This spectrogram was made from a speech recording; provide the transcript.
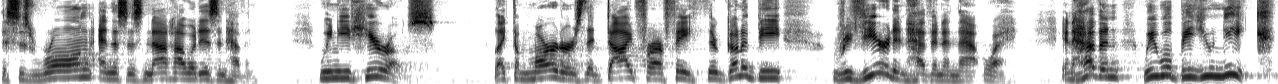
This is wrong, and this is not how it is in heaven. We need heroes like the martyrs that died for our faith. They're going to be revered in heaven in that way. In heaven, we will be unique.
